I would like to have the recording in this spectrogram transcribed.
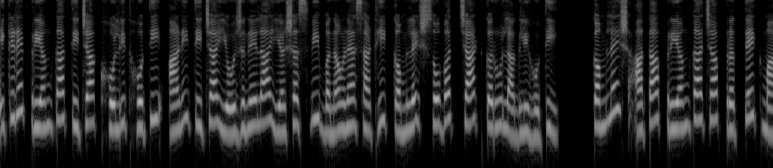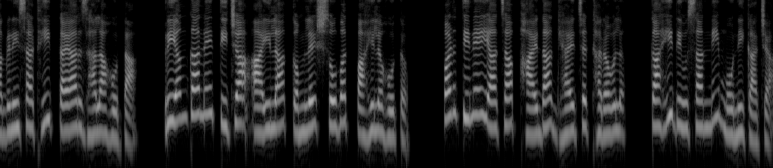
इकडे प्रियंका तिच्या खोलीत होती आणि तिच्या योजनेला यशस्वी बनवण्यासाठी कमलेशसोबत चॅट करू लागली होती. कमलेश आता प्रियंकाच्या प्रत्येक मागणीसाठी तयार झाला होता. प्रियंकाने तिच्या आईला कमलेशसोबत पाहिलं होतं. पण तिने याचा फायदा घ्यायचं ठरवलं. काही दिवसांनी मोनिकाच्या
